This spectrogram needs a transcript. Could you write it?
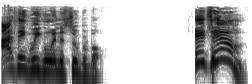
I think we can win the Super Bowl? It's him.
